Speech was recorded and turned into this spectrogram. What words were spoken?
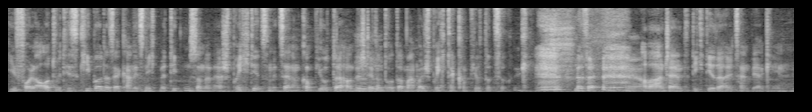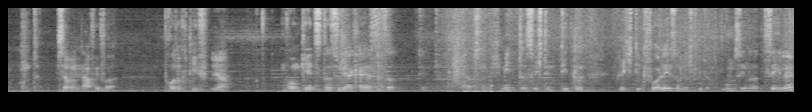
he fall out with his keyboard, also er kann jetzt nicht mehr tippen, sondern er spricht jetzt mit seinem Computer und es steht dann drunter, manchmal spricht der Computer zurück. also, Ja. Aber anscheinend diktiert er halt sein Werk in und ist aber nach wie vor produktiv. Ja. Worum geht's? Das Werk heißt, so, den ich habe es nämlich mit, dass ich den Titel richtig vorlese und nicht wieder Unsinn erzähle.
